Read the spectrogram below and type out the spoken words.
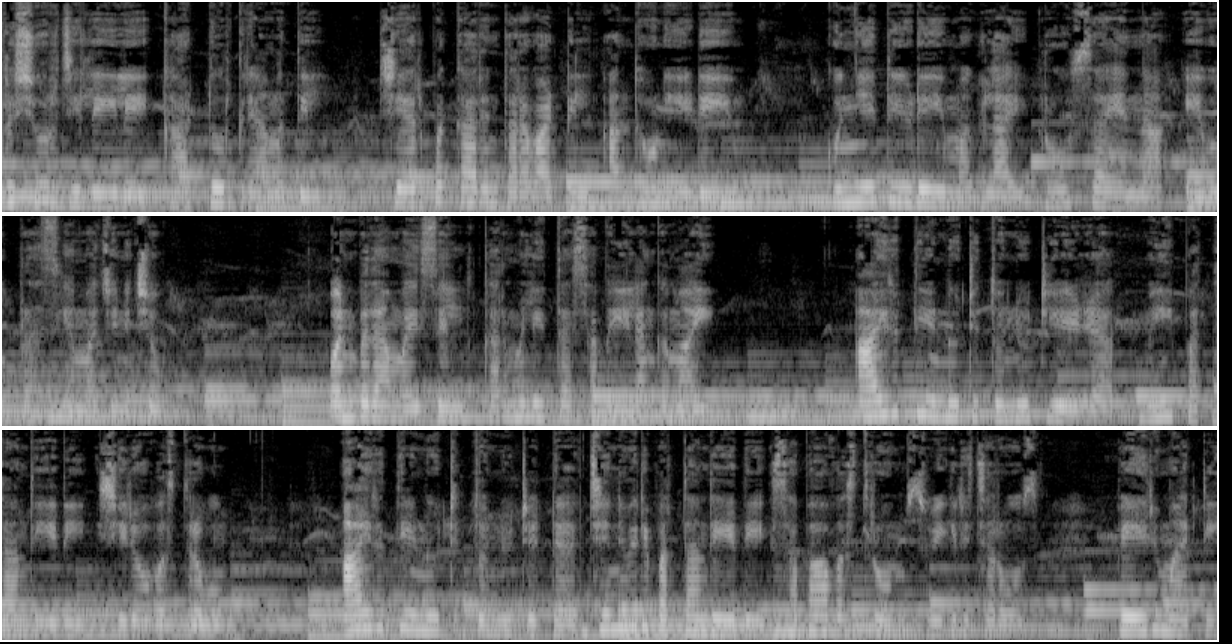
തൃശൂർ ജില്ലയിലെ കാട്ടൂർ ഗ്രാമത്തിൽ ചേർപ്പക്കാരൻ തറവാട്ടിൽ അന്തോണിയുടെയും കുഞ്ഞേത്തിയുടെയും മകളായി റോസ എന്ന ഏവപ്രാസ്യമ്മ ജനിച്ചു. ഒൻപതാം വയസ്സിൽ കർമ്മലീത്ത സഭയിൽ അംഗമായി. ആയിരത്തി എണ്ണൂറ്റി തൊണ്ണൂറ്റിയേഴ് മെയ് പത്താം തീയതി ശിരോവസ്ത്രവും ആയിരത്തി എണ്ണൂറ്റി തൊണ്ണൂറ്റെട്ട് ജനുവരി പത്താം തീയതി സഭാവസ്ത്രവും സ്വീകരിച്ച റോസ്. പേരുമാറ്റി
